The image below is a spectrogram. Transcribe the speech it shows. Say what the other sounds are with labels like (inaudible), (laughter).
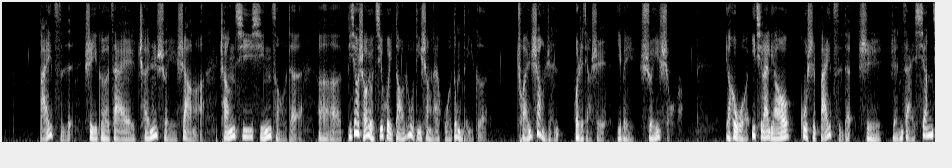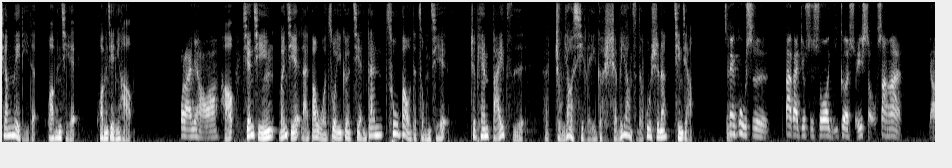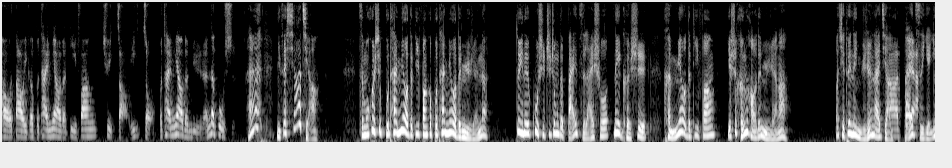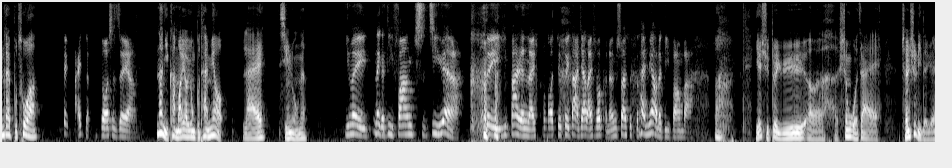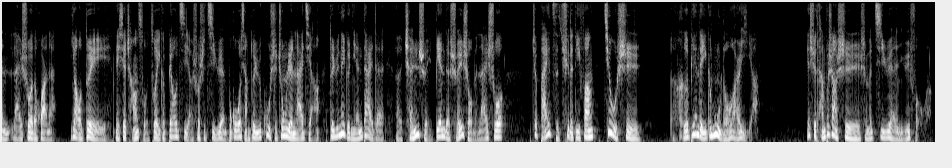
白子是一个在沉水上啊长期行走的，呃，比较少有机会到陆地上来活动的一个船上人，或者讲是一位水手啊。要和我一起来聊故事白子的是人在湘江那里的黄文杰。黄文杰你好，过来你好啊。好，先请文杰来帮我做一个简单粗暴的总结。这篇白子。主要写了一个什么样子的故事呢？请讲。这篇故事大概就是说，一个水手上岸，然后到一个不太妙的地方去找一种不太妙的女人的故事。哎，你在瞎讲？怎么会是不太妙的地方和不太妙的女人呢？对那故事之中的白子来说，那可是很妙的地方，也是很好的女人啊。而且对那女人来讲，白子也应该不错啊。对白子说是这样。那你干嘛要用不太妙来形容呢？因为那个地方是妓院啊，(laughs) 对一般人来说，就对大家来说，可能算是不太妙的地方吧。(laughs) 啊，也许对于呃生活在城市里的人来说的话呢，要对那些场所做一个标记啊，说是妓院。不过，我想对于故事中人来讲，对于那个年代的呃沉水边的水手们来说，这白子去的地方就是。河边的一个木楼而已啊，也许谈不上是什么妓院与否啊，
